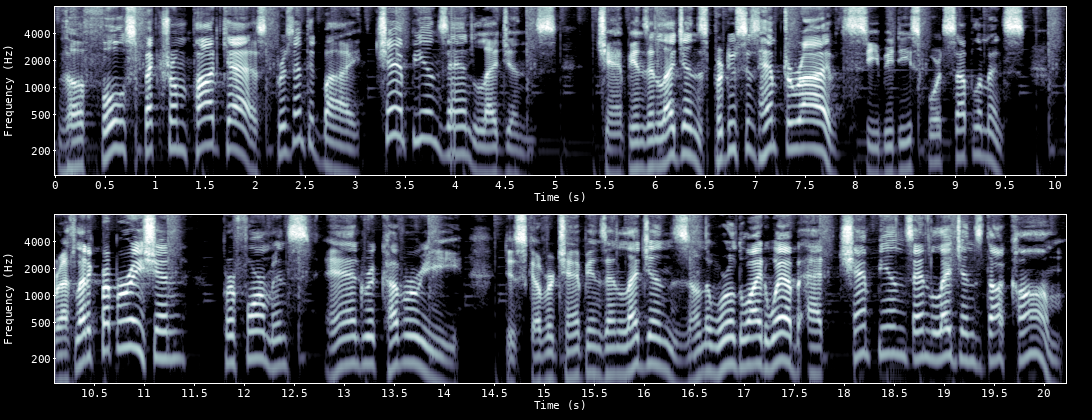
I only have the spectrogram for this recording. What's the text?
The Full Spectrum Podcast, presented by Champions and Legends. Champions and Legends produces hemp derived CBD sports supplements for athletic preparation, performance, and recovery. Discover Champions and Legends on the World Wide Web at championsandlegends.com.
